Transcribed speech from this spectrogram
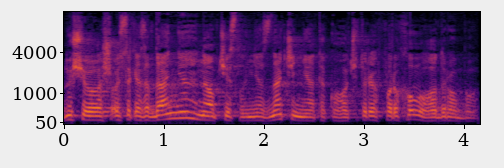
Ну що ж, ось таке завдання на обчислення значення такого чотирьохпорохового дробу.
